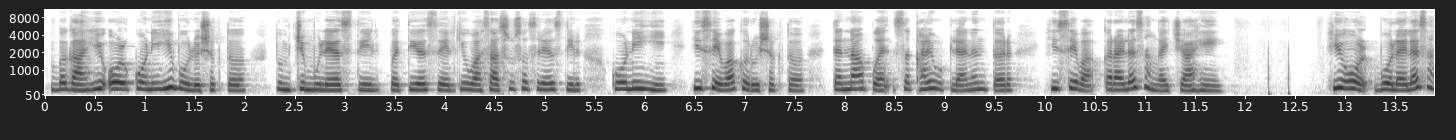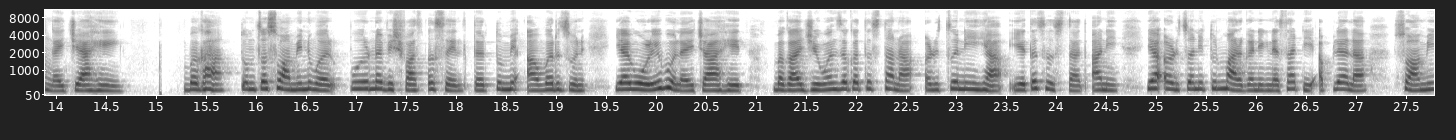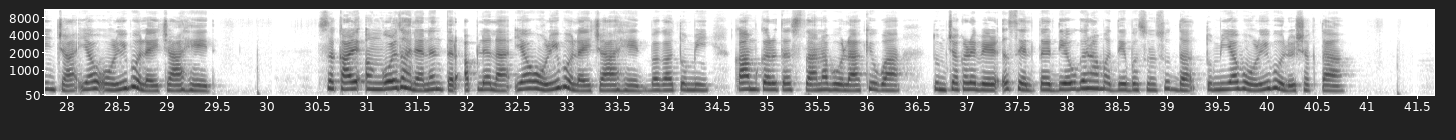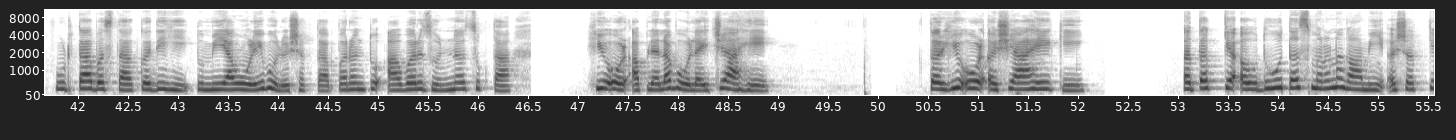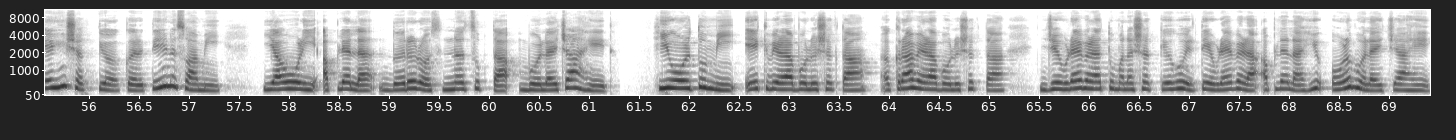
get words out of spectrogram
बघा ही ओळ कोणीही बोलू शकतं. तुमची मुले असतील पती असेल किंवा सासू सासरे असतील कोणीही ही सेवा करू शकतं. त्यांना आपण सकाळी उठल्यानंतर ही सेवा करायला सांगायची आहे. ही ओळ बोलायला सांगायची आहे. बघा तुमचा स्वामींवर पूर्ण विश्वास असेल तर तुम्ही आवर्जून या ओळी बोलायच्या आहेत. बघा जीवन जगत असताना अडचणी ह्या येतच असतात आणि या अडचणीतून मार्ग निघण्यासाठी आपल्याला स्वामींच्या या ओळी बोलायच्या आहेत. सकाळी अंघोळ झाल्यानंतर आपल्याला या ओळी बोलायच्या आहेत. बघा तुम्ही काम करत असताना बोला किंवा तुमच्याकडे वेळ असेल तर देवघरामध्ये बसूनसुद्धा तुम्ही या ओळी बोलू शकता. उठता बसता कधीही तुम्ही या ओळी बोलू शकता परंतु आवर्जून न चुकता ही ओळ आपल्याला बोलायची आहे. तर ही ओळ अशी आहे की अतक्य अवधूत स्मरणगामी अशक्यही शक्य करतील स्वामी. या ओळी आपल्याला दररोज न चुकता बोलायच्या आहेत. ही ओळ तुम्ही एक वेळा बोलू शकता अकरा वेळा बोलू शकता जेवढ्या वेळा तुम्हाला शक्य होईल तेवढ्या वेळा आपल्याला ही ओळ बोलायची आहे.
